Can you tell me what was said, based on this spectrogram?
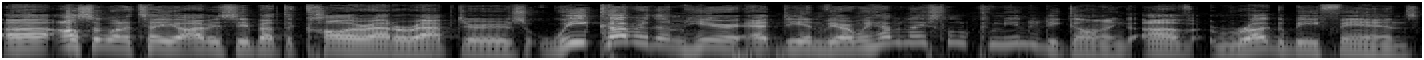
Uh, also, want to tell you obviously about the Colorado Raptors. We cover them here at DNVR, and we have a nice little community going of rugby fans.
